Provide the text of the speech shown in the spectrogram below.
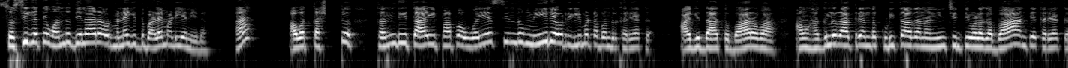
ಸೊಸಿಗತೆ ಒಂದು ದಿನಾರ ಅವ್ರ ಮನೆಗಿದ್ದು ಬಾಳೆ ಮಾಡಿಯ ನೀನು? ಆ? ಅವತ್ತಷ್ಟು ತಂದೆ ತಾಯಿ ಪಾಪ ವಯಸ್ಸಿಂದ ಮೀರಿ ಅವ್ರು ಇಲ್ಲಿ ಮಟ್ಟ ಬಂದ್ರು ಕರ್ಯಾಕ. ಆಗಿದ್ದಾತು ಬಾರವ ಅವ್ನು ಹಗಲು ರಾತ್ರಿ ಅಂತ ಕುಡಿತಾ ನಾನು ನಿನ್ ಚಿಂತಿ ಒಳಗ ಬಾ ಅಂತ ಕರ್ಯಾಕ.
